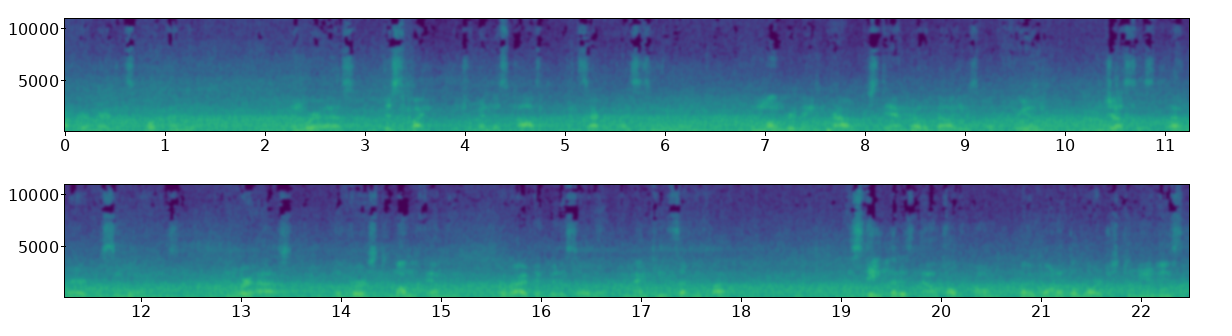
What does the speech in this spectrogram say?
after American support ended. And whereas, despite the tremendous cost and sacrifices in the war, the Hmong remain proud to stand by the values of freedom and justice that America symbolizes. And whereas the first Hmong family arrived in Minnesota in 1975, a state that is now called home by one of the largest communities of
